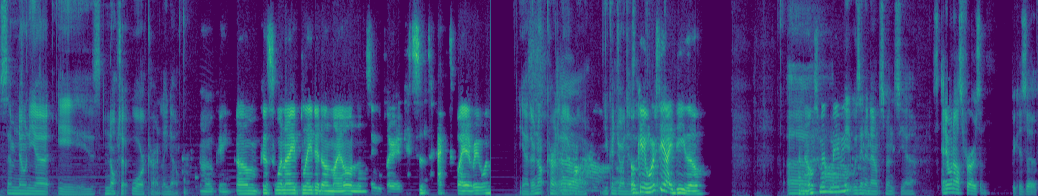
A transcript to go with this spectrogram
Semnonia is not at war currently, no. Okay. Um, because when I played it on my own on single player, it gets attacked by everyone. Yeah, they're not currently at war. You can join us. Okay, where's the ID though? Uh, Announcement, maybe? It was in announcements, yeah. Is anyone else frozen because of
